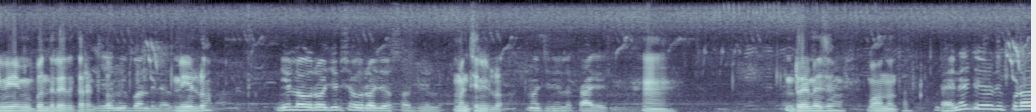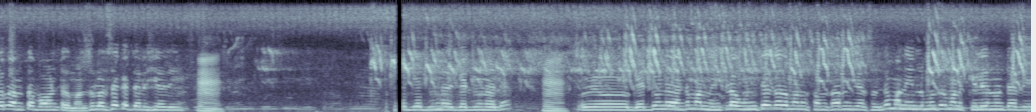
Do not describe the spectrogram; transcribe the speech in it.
ఇవేం ఇబ్బంది లేదు కరెంట్ ఏమి ఇబ్బంది లేదు. నీళ్ళు నీళ్ళు ఒక రోజు ఇచ్చి ఒక రోజు వస్తుంది నీళ్ళు. మంచి నీళ్ళు. మంచి నీళ్ళు ఉమ్. డ్రైనేజ్ బాగుందంతా డ్రైనేజ్ ఇప్పుడు అంతా బాగుంటుంది. మనుషులు వచ్చాక తెలిసేది. గడ్డి గడ్డి ఉమ్, గడ్డి ఉండదు అంటే మనం ఇంట్లో ఉంటే కదా మనం సంసారం చేస్తుంటే మన ఇంట్లో ముందు మనకు క్లీన్ ఉంటుంది.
